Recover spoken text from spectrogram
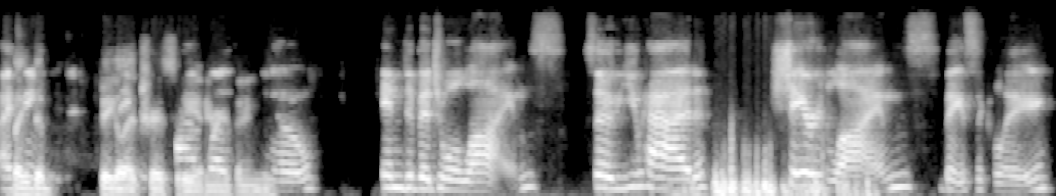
I like think the big electricity have, and like, everything. you know, individual lines. So you had shared lines, basically,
